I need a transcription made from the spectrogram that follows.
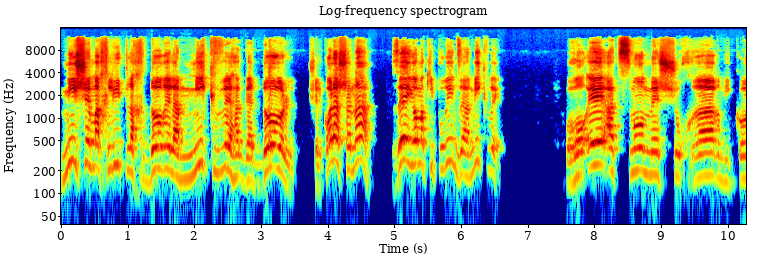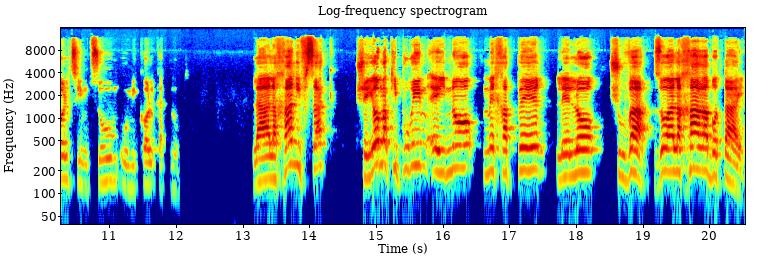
מי שמחליט לחדור אל המקווה הגדול של כל השנה, זה יום הכיפורים, זה המקווה. רואה עצמו משוחרר מכל צמצום ומכל קטנות. להלכה נפסק שיום הכיפורים אינו מכפר ללא תשובה. זו הלכה רבותיי.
